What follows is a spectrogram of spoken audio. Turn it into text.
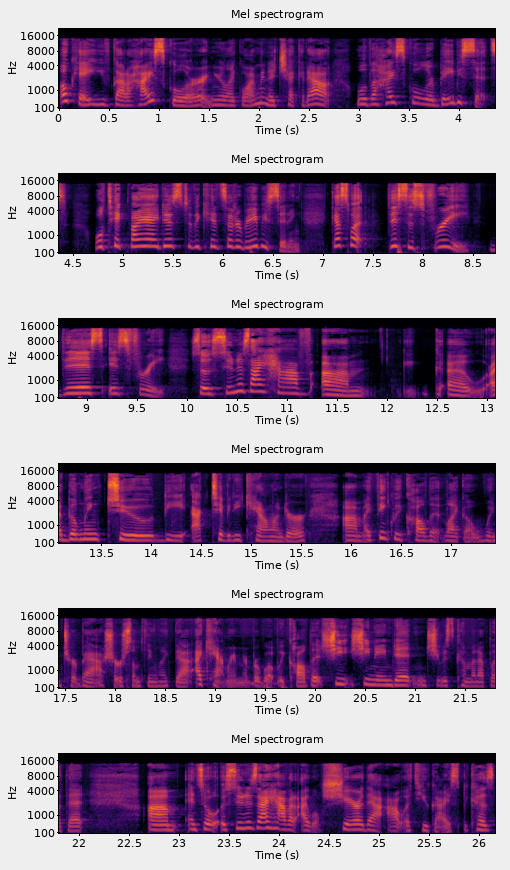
okay, you've got a high schooler and you're like, well, I'm going to check it out. Well, the high schooler babysits. Well, take my ideas to the kids that are babysitting. Guess what? This is free. This is free. So as soon as I have um, uh, the link to the activity calendar. Um, I think we called it like a winter bash or something like that. I can't remember what we called it. She she named it and she was coming up with it. Um, and so as soon as I have it, I will share that out with you guys because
